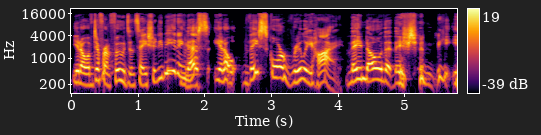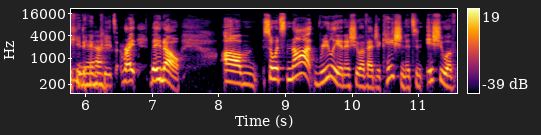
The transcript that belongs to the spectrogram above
you know, of different foods and say, should you be eating Yeah. this? You know, they score really high. They know that they shouldn't be eating pizza, right? They know. Um, so it's not really an issue of education; it's an issue of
